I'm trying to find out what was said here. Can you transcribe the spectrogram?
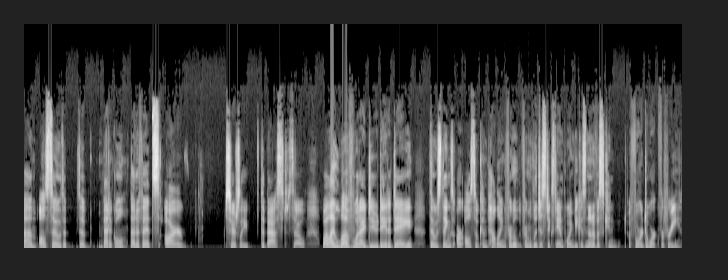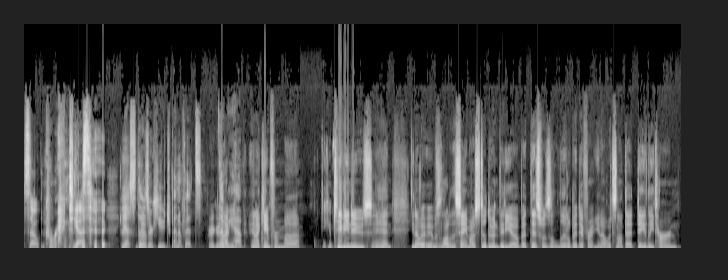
Um, also, the the medical benefits are seriously the best. So while I love what I do day to day, those things are also compelling from a, from a logistic standpoint because none of us can afford to work for free. So Correct. yes, Yes, those Yeah. are huge benefits Very good. that And I- we have. And I came from uh, You came TV news, and you know it, it was a lot of the same. I was still doing video, but this was a little bit different. You know, it's not that daily turn.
